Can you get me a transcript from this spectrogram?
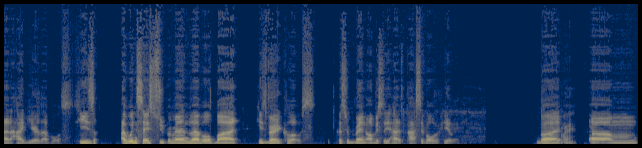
at high gear levels. He's I wouldn't say Superman level, but he's very close because Superman obviously has passive overhealing. But right. um,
